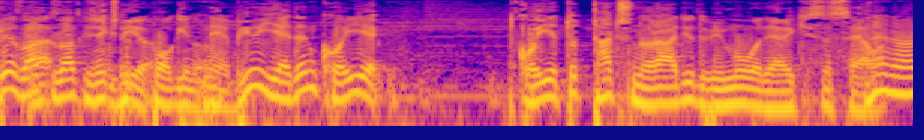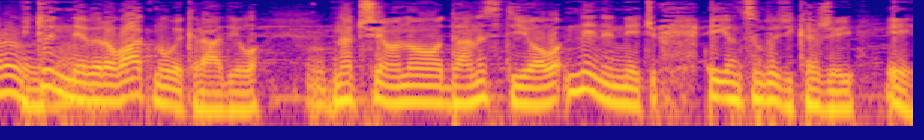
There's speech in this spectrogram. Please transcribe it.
Bio Zlatko Zlatković, neki što je bio- poginuo. Ne, bio je jedan koji je koji je to tačno radio da bi muvao devojke sa sela. Ne, naravno, I to je da. neverovatno uvek radilo. Znači, ono, danas ti je ovo, ne, ne, neću. E, on sam dođe i kaže, e,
